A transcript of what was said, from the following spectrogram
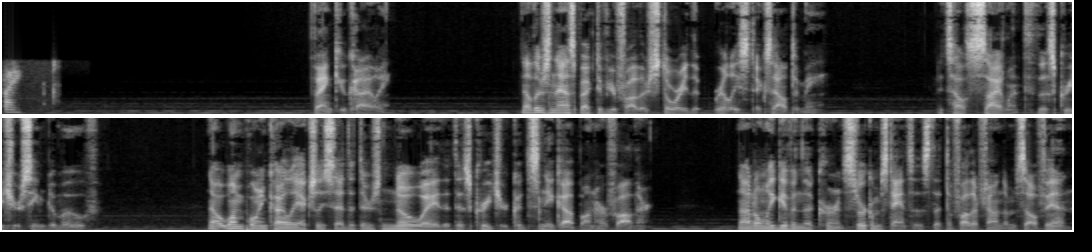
Bye. Thank you, Kylie. Now, there's an aspect of your father's story that really sticks out to me. It's how silent this creature seemed to move. Now, at one point, Kylie actually said that there's no way that this creature could sneak up on her father not only given the current circumstances that the father found himself in,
